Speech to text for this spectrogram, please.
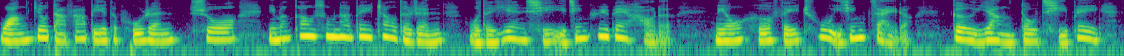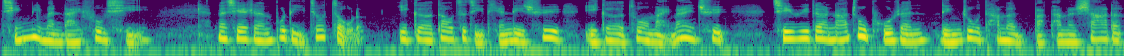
王又打发别的仆人说：‘你们告诉那被召的人，我的宴席已经预备好了，牛和肥畜已经宰了。’”各样都齐备，请你们来复习。那些人不理就走了，一个到自己田里去，一个做买卖去，其余的拿住仆人，凌辱他们，把他们杀了。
